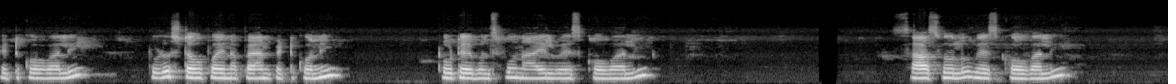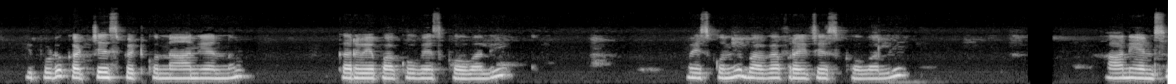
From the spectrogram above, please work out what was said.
పెట్టుకోవాలి. ఇప్పుడు స్టవ్ పైన ప్యాన్ పెట్టుకొని టూ టేబుల్ స్పూన్ ఆయిల్ వేసుకోవాలి. సాసులు వేసుకోవాలి. ఇప్పుడు కట్ చేసి పెట్టుకున్న ఆనియన్ కరివేపాకు వేసుకోవాలి. వేసుకొని బాగా ఫ్రై చేసుకోవాలి. ఆనియన్స్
